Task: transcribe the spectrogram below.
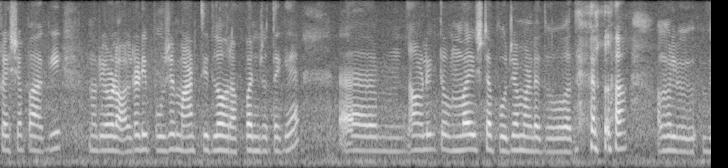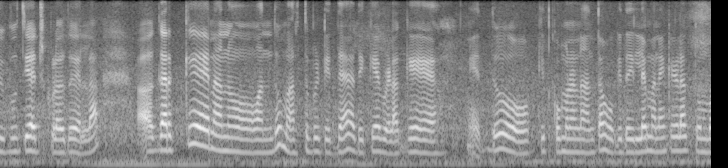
ಫ್ರೆಶ್ ಅಪ್ ಆಗಿ, ನೋಡಿ ಅವಳು ಆಲ್ರೆಡಿ ಪೂಜೆ ಮಾಡ್ತಿದ್ಲು ಅವ್ರ ಅಪ್ಪನ ಜೊತೆಗೆ. ಅವಳಿಗೆ ತುಂಬ ಇಷ್ಟ ಪೂಜೆ ಮಾಡೋದು, ಅದೆಲ್ಲ. ಆಮೇಲೆ ವಿಭೂತಿ ಹಚ್ಕೊಳ್ಳೋದು ಎಲ್ಲ. ಗರ್ಕೆ ನಾನು ಒಂದು ಮರ್ತು ಬಿಟ್ಟಿದ್ದೆ, ಅದಕ್ಕೆ ಬೆಳಗ್ಗೆ ಎದ್ದು ಕಿತ್ಕೊಂಬರೋಣ ಅಂತ ಹೋಗಿದ್ದೆ. ಇಲ್ಲೇ ಮನೆ ಕೇಳೋಕ್ಕೆ ತುಂಬ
